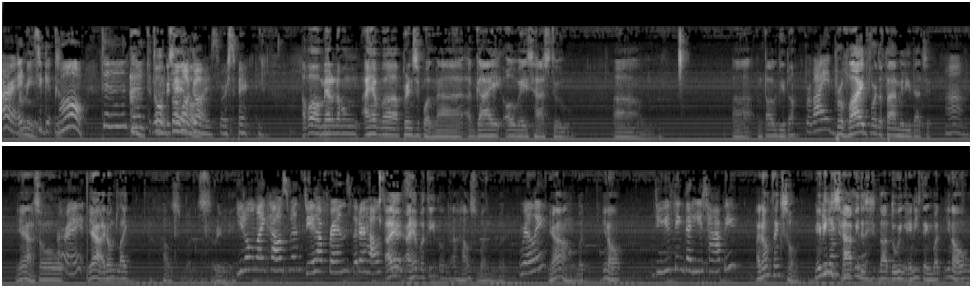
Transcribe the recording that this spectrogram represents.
All right. For me. Sige. Wow. Dun, dun, dun, No, kasi From a guy's perspective. Ako, meron akong, I have a principle na a guy always has to, um, uh, ang tawag dito? Provide. Provide for the family, that's it. Ah. Yeah, so, Alright. yeah, I don't like husbands, really. You don't like husbands? Do you have friends that are husbands? I I have a tito na husband, but, Really? yeah, but, you know, Do you think that he's happy? I don't think so. Maybe he's happy so? that he's not doing anything, but, you know,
